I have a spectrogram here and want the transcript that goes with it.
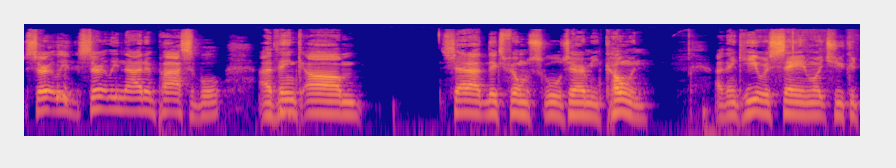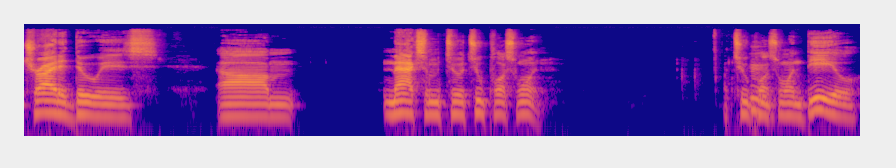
Certainly, certainly not impossible. I think. Um, shout out Knicks Film School, Jeremy Cohen. I think he was saying what you could try to do is, um, max him to a two plus one, a two mm. plus one deal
